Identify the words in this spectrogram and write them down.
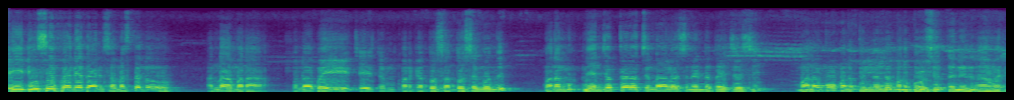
ఈ డీసీఎఫ్ అనే దాని సంస్థను అన్న మన మున్నాబాయి చేయటం మనకు ఎంతో సంతోషంగా ఉంది. మనం నేను చెప్పేది చిన్న ఆలోచన అంటే దయచేసి మనము మన పిల్లలు మన భవిష్యత్తు అనేది రావాలి.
